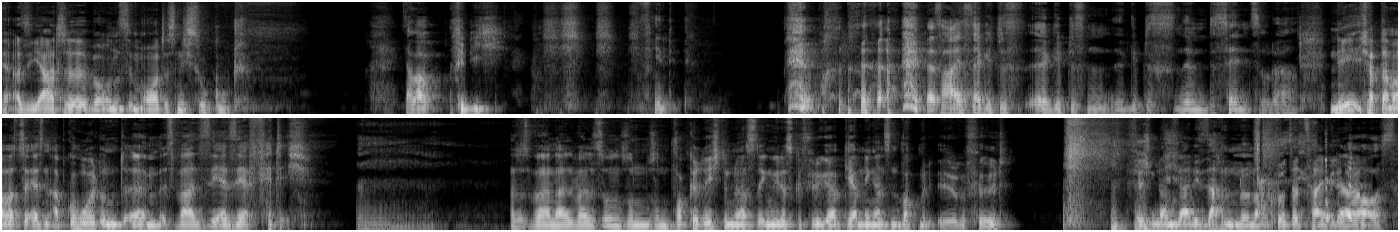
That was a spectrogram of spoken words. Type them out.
der Asiate bei uns im Ort ist nicht so gut, Ja, aber finde ich. Das heißt, da gibt es, äh, gibt es, ein, gibt es einen Dissens, oder? Nee, ich habe da mal was zu essen abgeholt und ähm, es war sehr, sehr fettig. Mm. Also es war, war so, so, ein, so ein Wokgericht und du hast irgendwie das Gefühl gehabt, die haben den ganzen Wok mit Öl gefüllt. Fischen dann da die Sachen nur nach kurzer Zeit wieder raus.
